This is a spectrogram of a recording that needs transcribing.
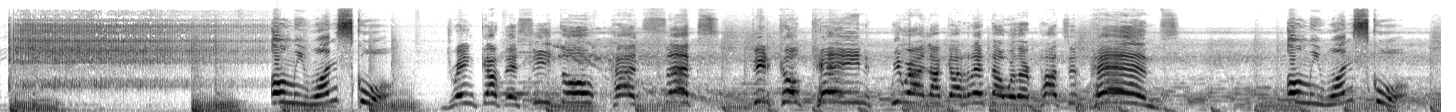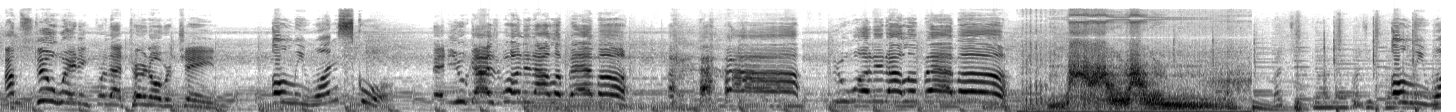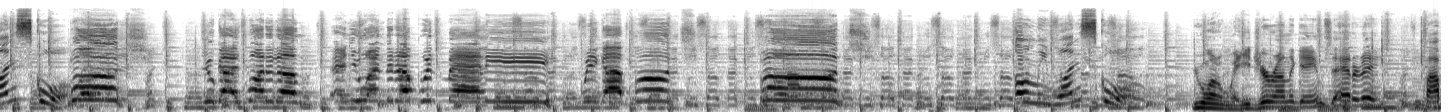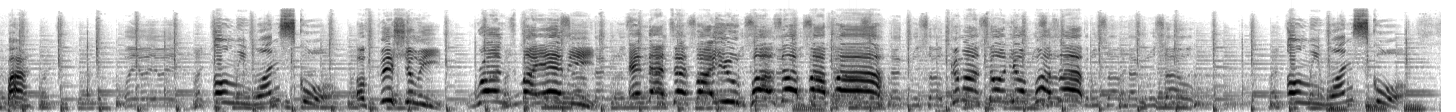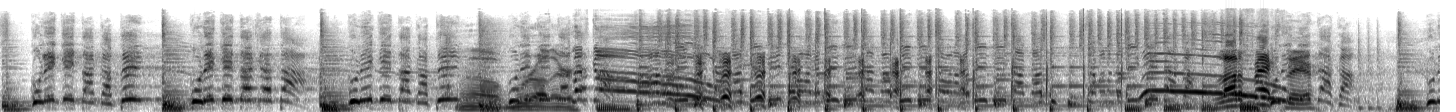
Only one school. Drank cafecito, had sex, did cocaine. We were at La Carreta with our pots and pans. Only one school. I'm still waiting for that turnover chain. Only one school. And you guys wanted Alabama. you wanted Alabama. Only one school. Butch! You guys wanted him, and you ended up with Manny. We got Butch. Butch! Only one school. You want to wager on the game Saturday, Papa? Only one school. Officially runs Miami, and that's FIU. Paws up, Papa! Come on, Sonia, paws up! Only one school. Oh, brother. Let's go! A lot of facts there.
